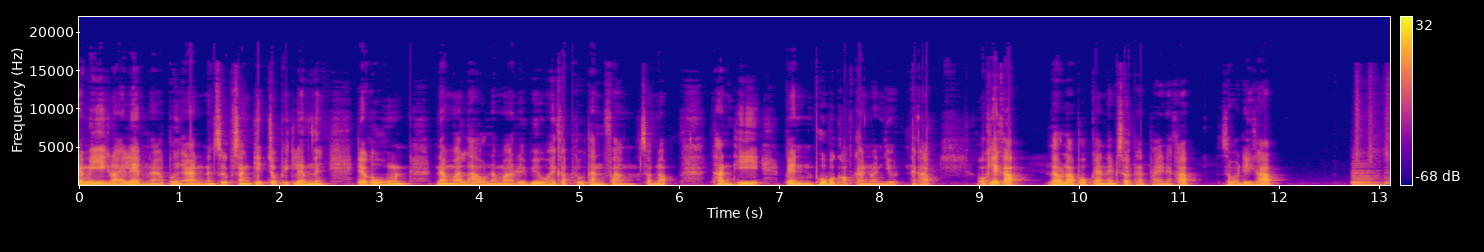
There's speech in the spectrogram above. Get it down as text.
ยังมีอีกหลายเล่มนะครับเพิ่งอ่านหนังสือภาษาอังกฤษจบอีกเล่มหนึ่งเดี๋ยวก็คงนำมาเล่านำมารีวิวให้กับทุกท่านฟังสำหรับท่านที่เป็นผู้ประกอบการวันหยุดนะครับ โอเคครับ แล้วเราพบกันใน episode ถัดไปนะครับ สวัสดีครับ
